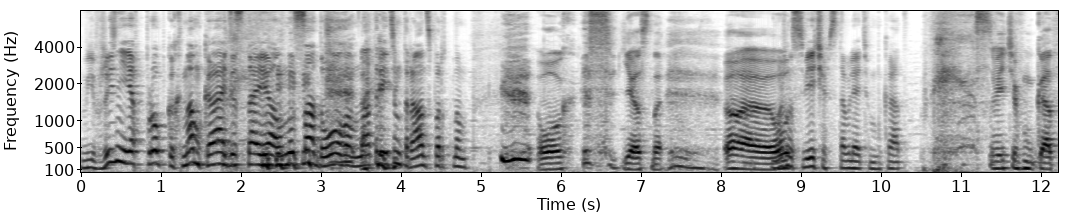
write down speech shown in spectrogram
в жизни я в пробках на МКАДе стоял, на Садовом, на Третьем транспортном. Ох, ясно. А, Можно свечи вставлять в МКАД. свечи в МКАД.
